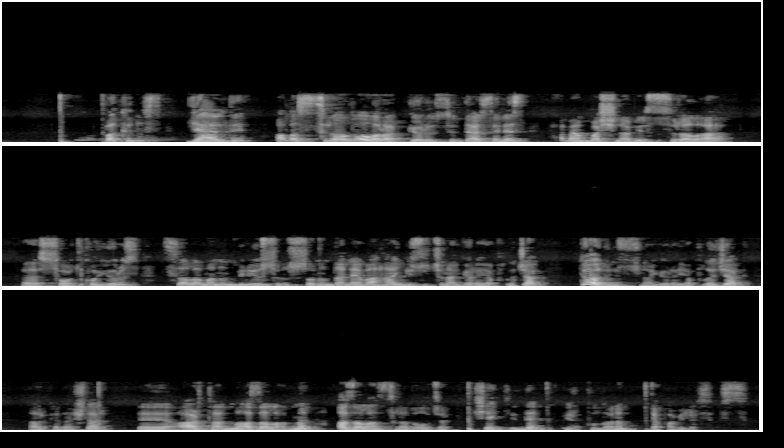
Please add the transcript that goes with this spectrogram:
Bakınız geldi ama sıralı olarak görünsün derseniz hemen başına bir sırala e, sort koyuyoruz. Sıralamanın biliyorsunuz sonunda ne var? Hangi sütuna göre yapılacak? Dördüncü sütuna göre yapılacak arkadaşlar. E, artan mı azalan mı? Azalan sırada olacak şeklinde bir kullanım yapabilirsiniz.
